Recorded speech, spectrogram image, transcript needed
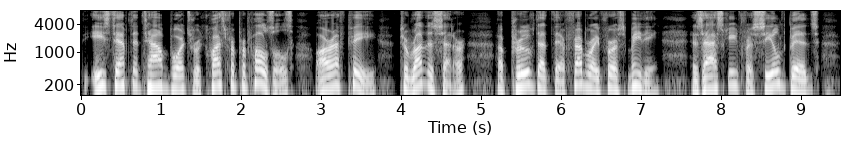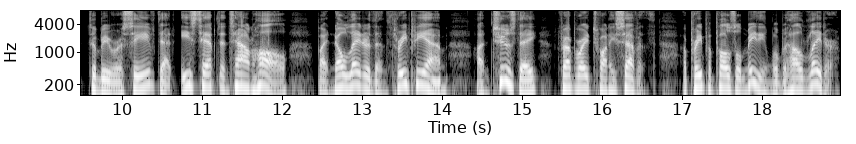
the East Hampton Town Board's request for proposals, RFP, to run the center, approved at their February 1st meeting, is asking for sealed bids to be received at East Hampton Town Hall by no later than 3 p.m. on Tuesday, February 27th. A pre proposal meeting will be held later.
